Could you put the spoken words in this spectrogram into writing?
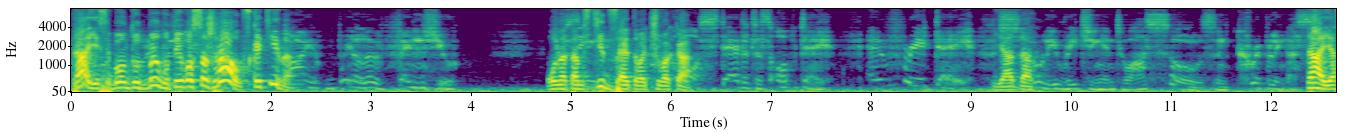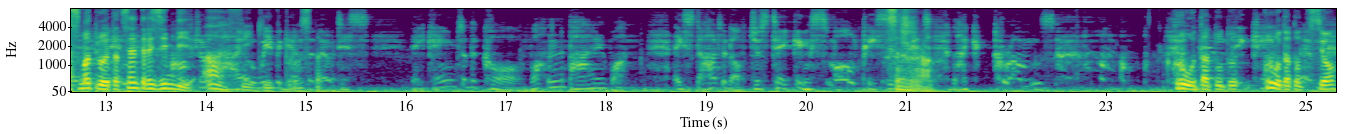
Да, если бы он тут был, но ты его сожрал, скотина! Он отомстит за этого чувака. Я да. Да, я смотрю, это центр Земли. Офигеть просто. They came to the core one by one. They started off just taking small pieces Сожрал. like crumbs. Круто тут, круто тут все.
